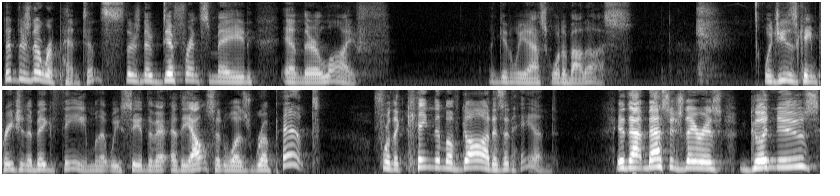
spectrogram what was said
There's no repentance. There's no difference made in their life. Again, we ask, what about us? When Jesus came preaching, the big theme that we see at the, at the outset was repent, for the kingdom of God is at hand. In that message, there is good news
